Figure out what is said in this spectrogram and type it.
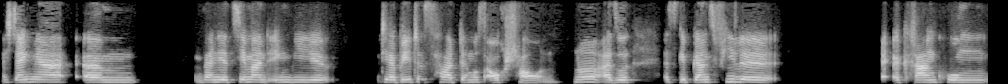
ich denke mir, ähm, wenn jetzt jemand irgendwie Diabetes hat, der muss auch schauen. Ne? Also es gibt ganz viele Erkrankungen,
